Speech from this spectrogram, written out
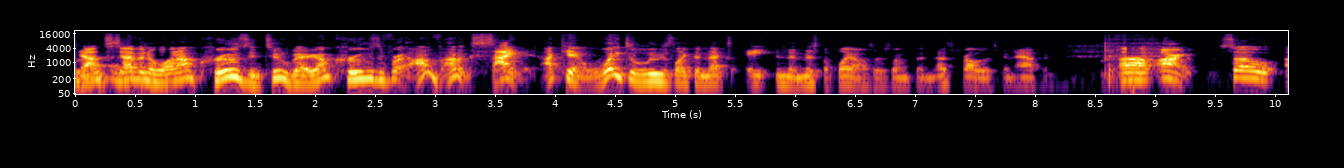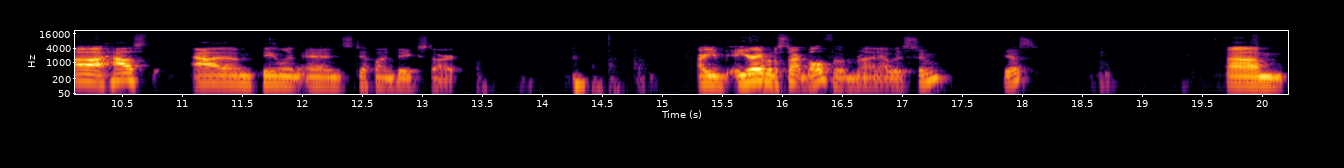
Yeah, I'm seven to one. I'm cruising too, baby. I'm cruising for. I'm, I'm excited. I can't wait to lose like the next eight and then miss the playoffs or something. That's probably what's going to happen. Uh, all right. So, uh, how's Adam Thielen and Stefon Diggs start? Are you you're able to start both of them, right? I would assume. Yes. Um,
